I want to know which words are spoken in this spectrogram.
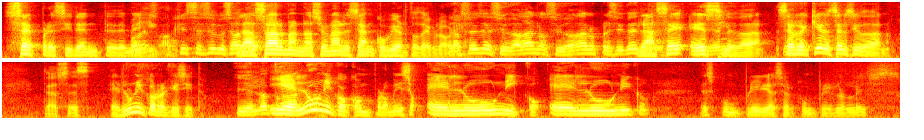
sé presidente de Por eso, México. aquí se sigue usando. Las armas nacionales se han cubierto de gloria. La C es de ciudadano, ciudadano, presidente. La C es ciudadano. Se requiere ser ciudadano. Entonces, el único requisito. Y el otro. Y el único compromiso, el único, el único, es cumplir y hacer cumplir las leyes.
